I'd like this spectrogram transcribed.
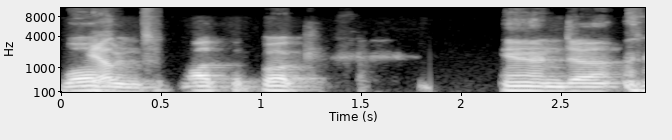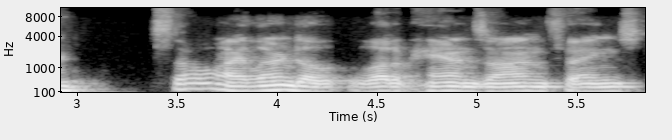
woven yep. throughout the book. And uh, so I learned a, a lot of hands on things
